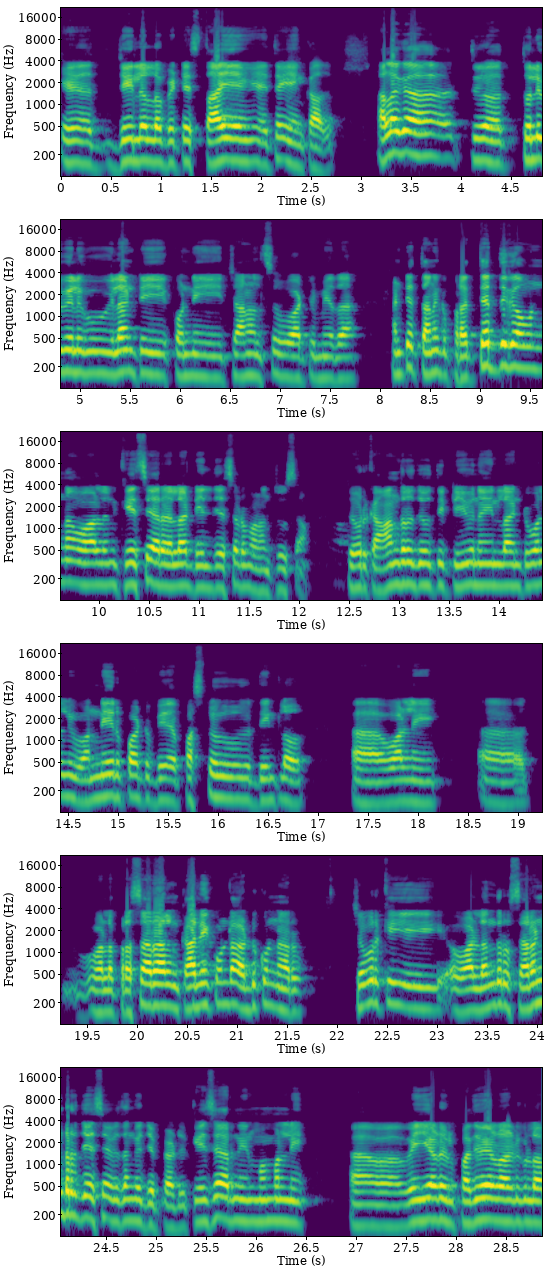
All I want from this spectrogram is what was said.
కే- జైళ్ళల్లో పెట్టే స్థాయి అయితే ఏం కాదు. అలాగా తొ- తొలి వెలుగు ఇలాంటి కొన్ని ఛానల్స్ వాటి మీద అంటే తనకు ప్రత్యర్థిగా ఉన్న వాళ్ళని కేసీఆర్ ఎలా డీల్ చేశాడో మనం చూసాం. చివరికి ఆంధ్రజ్యోతి టీవీ నైన్ లాంటి వాళ్ళని వన్ ఇయర్ పాటు ఫస్ట్ దీంట్లో వాళ్ళని వాళ్ళ ప్రసారాలను కానీయకుండా అడ్డుకున్నారు. చివరికి వాళ్ళందరూ సరెండర్ చేసే విధంగా చెప్పాడు. కేసీఆర్ నేను మమ్మల్ని వెయ్యి అడుగులు పదివేల అడుగుల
